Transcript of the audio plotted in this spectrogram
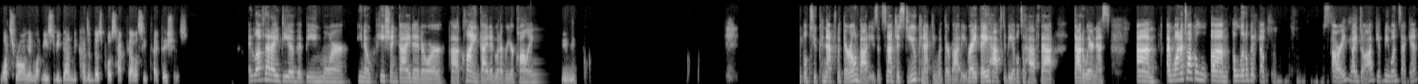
what's wrong and what needs to be done because of those post hoc fallacy type issues. I love that idea of it being more, you know, patient guided or uh, client guided, whatever you're calling Mhm. people to connect with their own bodies. It's not just you connecting with their body, right? They have to be able to have that that awareness. Um, I want to talk a, um, a little bit about. Sorry, my dog. Give me one second.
